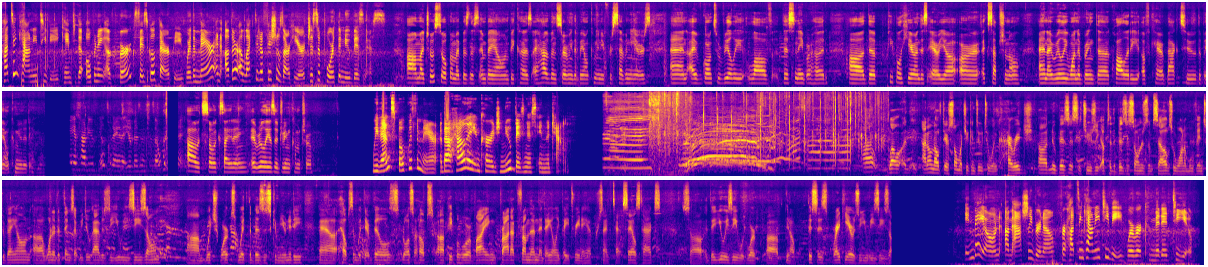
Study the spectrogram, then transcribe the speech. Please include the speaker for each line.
Speaker 1: Hudson County TV came to the opening of Burg Physical Therapy, where the mayor and other elected officials are here to support the new business.
Speaker 2: Um, I chose to open my business in Bayonne because I have been serving the Bayonne community for seven years and I've grown to really love this neighborhood. Uh, the people here in this area are exceptional and I really want to bring the quality of care back to the Bayonne community.
Speaker 1: And how do you feel today that your business is open?
Speaker 2: Oh, it's so exciting. It really is a dream come true.
Speaker 1: We then spoke with the mayor about how they encourage new business in the town.
Speaker 3: Uh, well, I don't know if there's so much you can do to encourage uh, new business. It's usually up to the business owners themselves who want to move into Bayonne. Uh, one of the things that we do have is the UEZ zone, um, which works with the business community, uh, helps them with their bills. It also helps uh, people who are buying product from them that they only pay three and a half percent sales tax. So the UEZ would work. Uh, you know, this is right here is a UEZ zone.
Speaker 1: In Bayonne, I'm Ashley Bruno for Hudson County TV, where we're committed to you.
